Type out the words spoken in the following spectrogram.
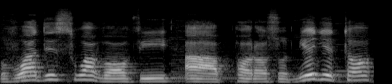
Władysławowi, a porozumienie to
